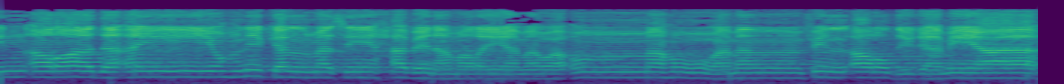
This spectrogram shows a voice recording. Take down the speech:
إن أراد أن يهلك المسيح ابن مريم وأمه ومن في الأرض جميعا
